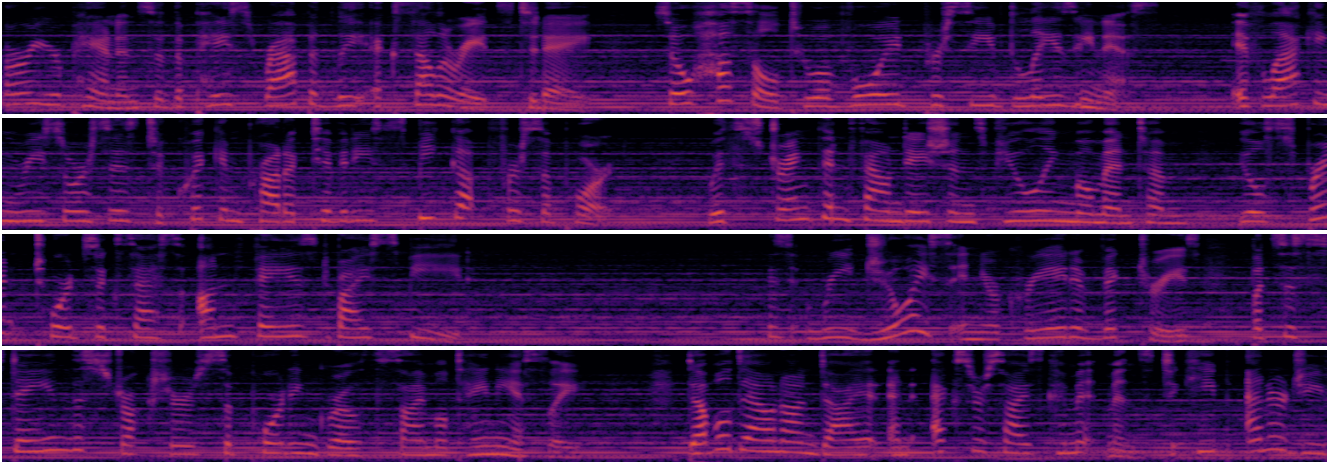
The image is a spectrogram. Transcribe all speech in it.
Hurry your pan so the pace rapidly accelerates today, so hustle to avoid perceived laziness. If lacking resources to quicken productivity, speak up for support. With strengthened foundations fueling momentum, you'll sprint toward success unfazed by speed. Rejoice in your creative victories, but sustain the structures supporting growth simultaneously. Double down on diet and exercise commitments to keep energy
